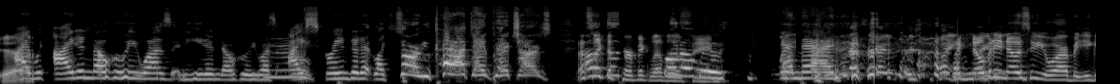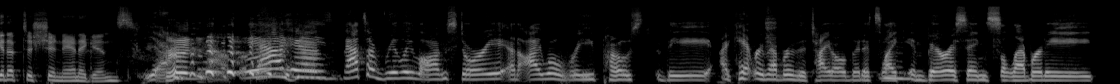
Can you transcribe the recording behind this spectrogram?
Yeah. I would I didn't know who he was and he didn't know who he was. I screamed at it like, sir, you cannot take pictures. That's like the, the perfect level of fame. Booth. Wait, and then like nobody knows who you are, but you get up to shenanigans. Yeah. Right. that is that's a really long story, and I will repost the I can't remember the title, but it's like mm. embarrassing celebrity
